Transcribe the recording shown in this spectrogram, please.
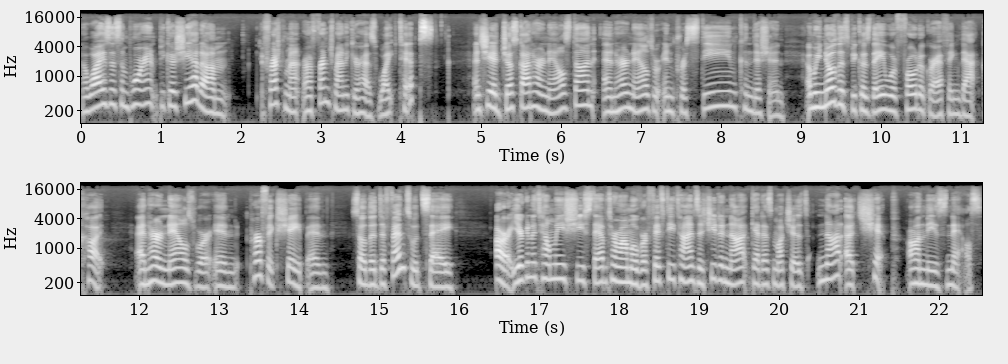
Now, why is this important? Because she had um fresh ma- a French manicure has white tips, and she had just got her nails done, and her nails were in pristine condition. And we know this because they were photographing that cut, and her nails were in perfect shape. And so the defense would say, all right, you're going to tell me she stabbed her mom over 50 times and she did not get as much as not a chip on these nails.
